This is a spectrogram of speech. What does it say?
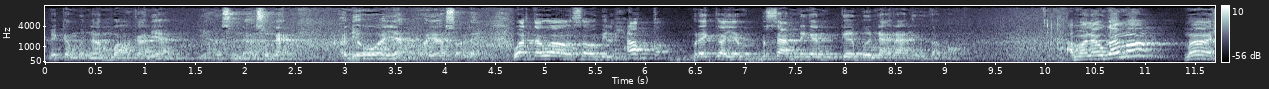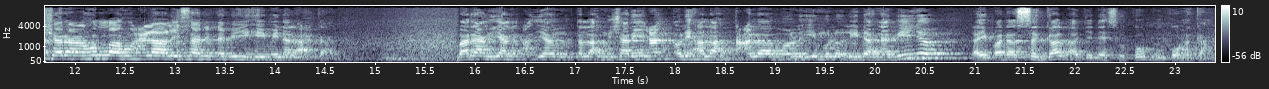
mereka menambahkan ya yang sunat-sunat. Ini orang yang orang yang soleh. Wa tawasau bil haqq. Mereka yang pesan dengan kebenaran agama. Amalan agama ma syara'ahu Allah ala lisan nabiyhi min al ahkam. Barang yang yang telah mensyariat oleh Allah Taala melalui mulut lidah nabinya daripada segala jenis hukum hukum agama.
